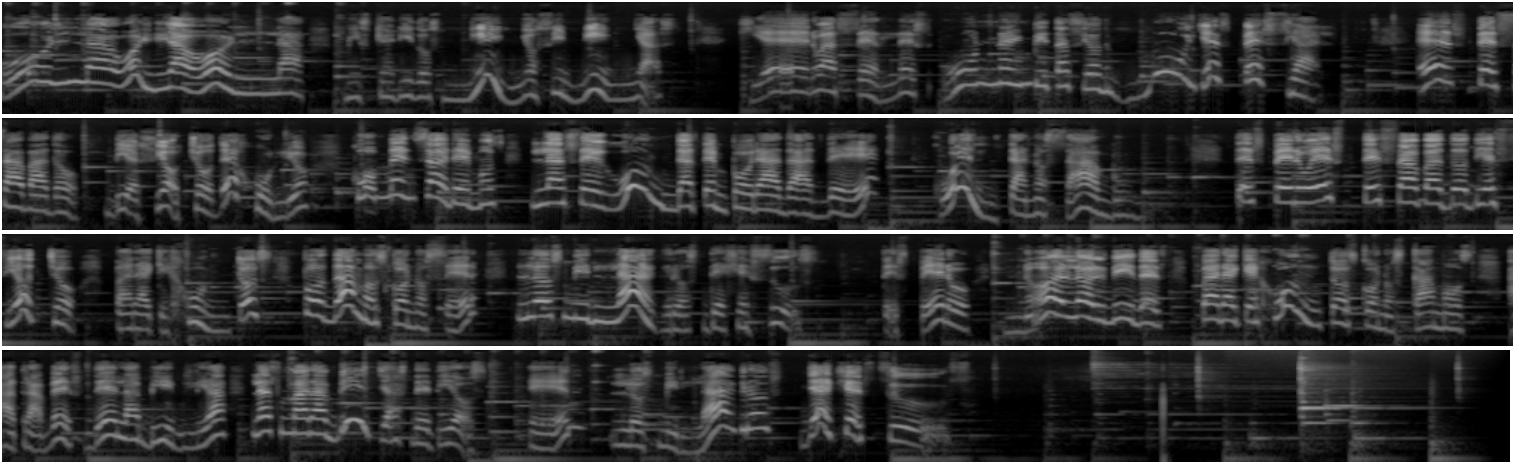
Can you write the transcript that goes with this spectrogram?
Hola, hola, hola, mis queridos niños y niñas. Quiero hacerles una invitación muy especial. Este sábado 18 de julio comenzaremos la segunda temporada de Cuéntanos, Abu. Te espero este sábado 18 para que juntos podamos conocer los milagros de Jesús. Te espero, no lo olvides, para que juntos conozcamos a través de la Biblia las maravillas de Dios en los milagros de Jesús.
